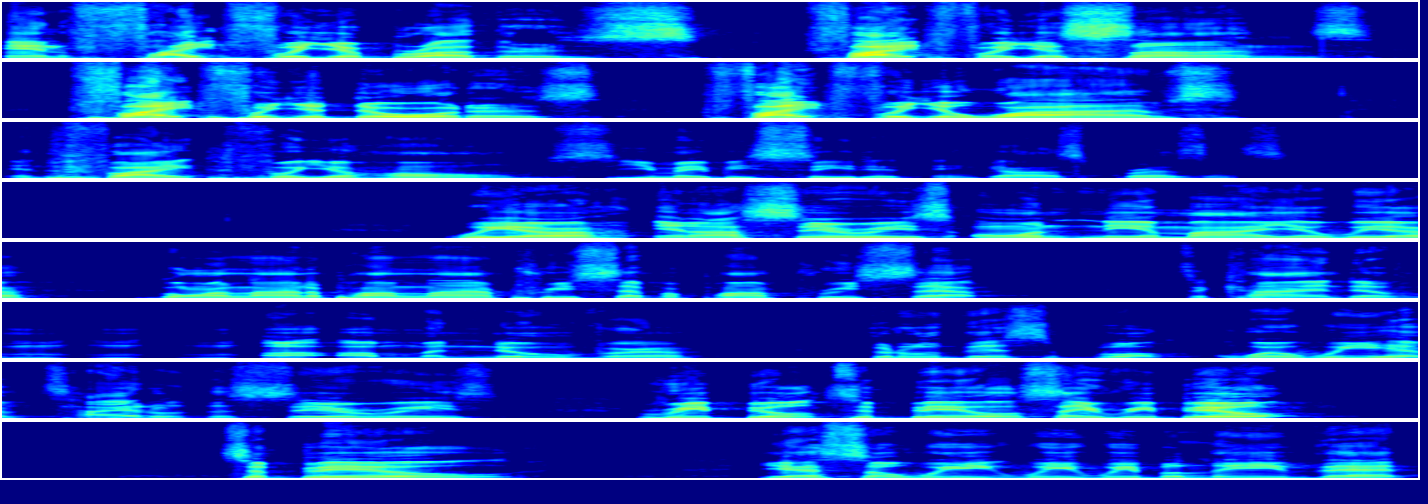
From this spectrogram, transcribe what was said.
and fight for your brothers, fight for your sons, fight for your daughters, fight for your wives and fight for your homes. You may be seated in God's presence. We are in our series on Nehemiah. We are going line upon line, precept upon precept to kind of uh, uh, maneuver through this book where we have titled the series Rebuilt to Build. Say, rebuilt to build. Yeah, so we, we, we believe that,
